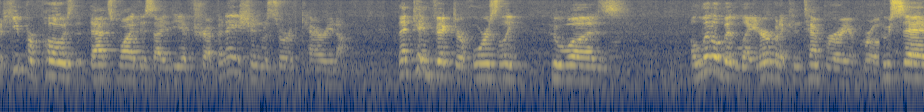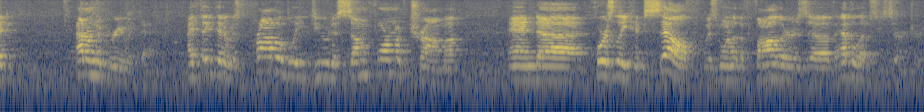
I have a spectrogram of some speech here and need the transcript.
But he proposed that that's why this idea of trepanation was sort of carried on. Then came Victor Horsley, who was a little bit later, but a contemporary of Broca, who said, I don't agree with that. I think that it was probably due to some form of trauma, and uh, Horsley himself was one of the fathers of epilepsy surgery.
